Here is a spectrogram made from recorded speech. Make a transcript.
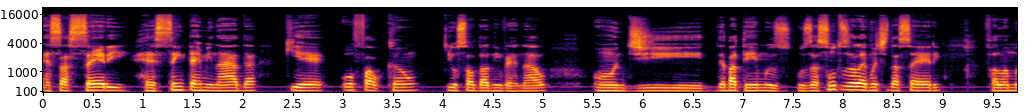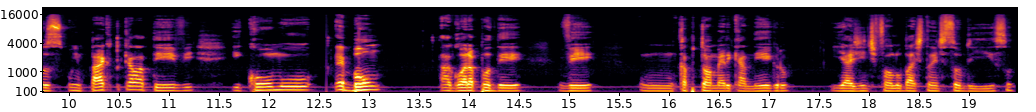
essa série recém-terminada que é O Falcão e o Soldado Invernal, onde debatemos os assuntos relevantes da série, falamos o impacto que ela teve e como é bom agora poder ver um Capitão América negro e a gente falou bastante sobre isso.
